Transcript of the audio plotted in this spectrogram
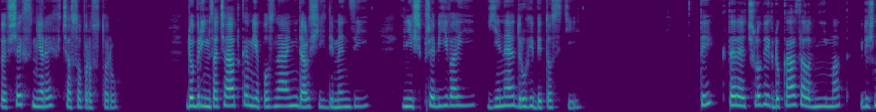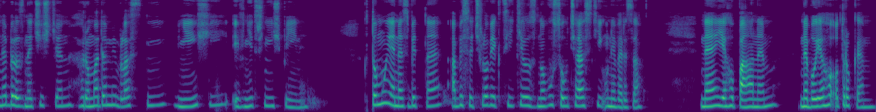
ve všech směrech časoprostoru. Dobrým začátkem je poznání dalších dimenzí, v níž přebývají jiné druhy bytostí. Ty, které člověk dokázal vnímat když nebyl znečištěn hromadami vlastní, vnější i vnitřní špíny. K tomu je nezbytné, aby se člověk cítil znovu součástí univerza. Ne jeho pánem nebo jeho otrokem,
